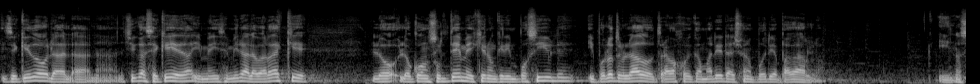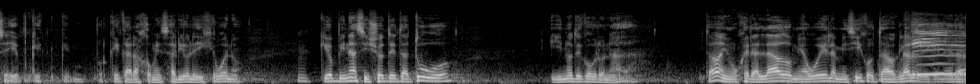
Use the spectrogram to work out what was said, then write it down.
Y se quedó, la, chica se queda y me dice, mira, la verdad es que lo consulté, me dijeron que era imposible, y por otro lado, trabajo de camarera, yo no podría pagarlo. Y no sé qué- qué- por qué carajo me salió, le dije, bueno, ¿qué opinás si yo te tatúo y no te cobro nada? Estaba mi mujer al lado, mi abuela, mis hijos, estaba claro de que no era...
